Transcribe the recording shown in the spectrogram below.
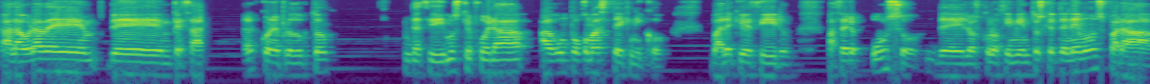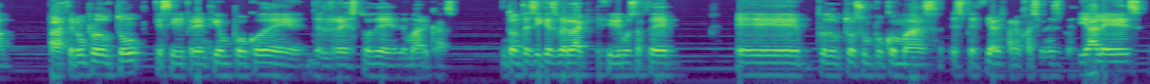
a la hora de, empezar con el producto, decidimos que fuera algo un poco más técnico, ¿vale? Quiero decir, hacer uso de los conocimientos que tenemos para, hacer un producto que se diferencie un poco del resto de, marcas. Entonces sí que es verdad que decidimos hacer eh, productos un poco más especiales para ocasiones especiales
